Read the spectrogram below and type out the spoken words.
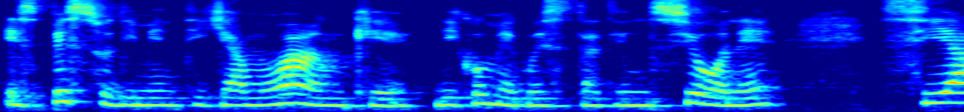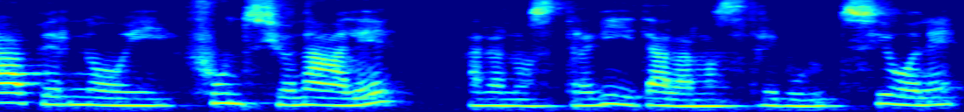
e spesso dimentichiamo anche di come questa tensione sia per noi funzionale alla nostra vita, alla nostra evoluzione,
